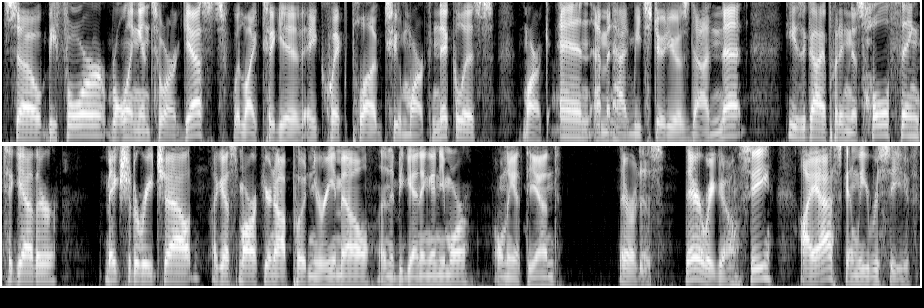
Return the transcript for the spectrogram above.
So before rolling into our guests, would like to give a quick plug to Mark Nicholas, Mark N, at ManhattanBeachStudios.net. He's the guy putting this whole thing together. Make sure to reach out. I guess, Mark, you're not putting your email in the beginning anymore, only at the end. There it is. There we go. See, I ask and we receive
